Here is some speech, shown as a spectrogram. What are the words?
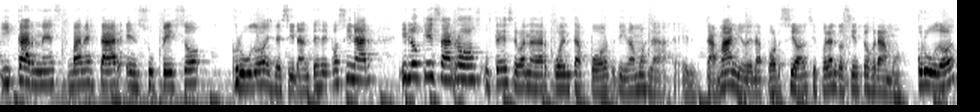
y carnes van a estar en su peso crudo, es decir, antes de cocinar. Y lo que es arroz, ustedes se van a dar cuenta por, digamos, el tamaño de la porción. Si fueran 200 gramos crudos,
